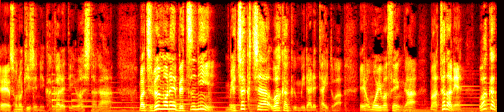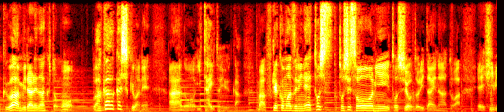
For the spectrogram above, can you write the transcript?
えーその記事に書かれていましたが、まあ、自分もね別にめちゃくちゃ若く見られたいとは、えー思いませんが、まあ、ただね若くは見られなくとも若々しくはねあのいたいというか、まあ、老け込まずにね年年相応に年を取りたいなとは、え日々、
